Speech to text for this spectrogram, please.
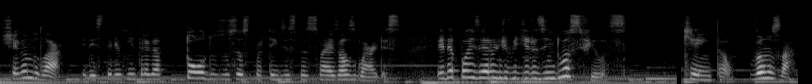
Chegando lá, eles teriam que entregar todos os seus pertences pessoais aos guardas, e depois eram divididos em duas filas. Que então, vamos lá.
